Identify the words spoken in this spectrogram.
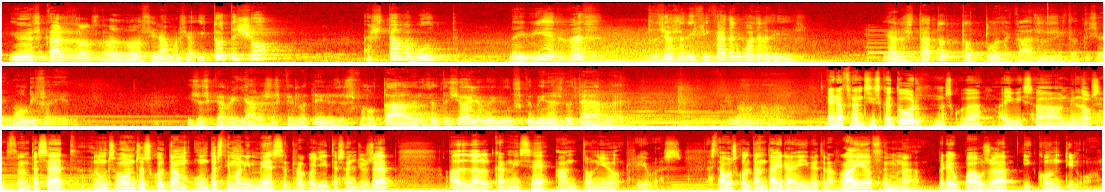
i unes cases al redador del cinema. Això. I tot això estava buit, no hi havia res. Tot això s'ha edificat en quatre dies. I ara està tot, tot ple de cases i tot això, i molt diferent. I les carrillades, les carreteres asfaltades, tot això, i llavors uns camins de terra. No, no. Era Francisca Tur, nascuda a Eivissa el 1937. En uns segons escoltam un testimoni més recollit a Sant Josep, el del carnisser Antonio Ribas. Estau escoltant Aire i Vetres Ràdio, fem una breu pausa i continuem.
